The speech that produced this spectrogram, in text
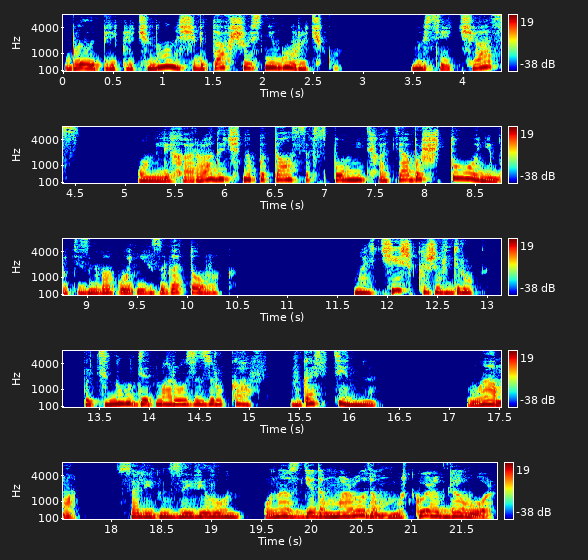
было переключено на щебетавшую Снегурочку. Но сейчас он лихорадочно пытался вспомнить хотя бы что-нибудь из новогодних заготовок. Мальчишка же вдруг потянул Дед Мороза за рукав в гостиную. «Мама», — солидно заявил он, — «у нас с Дедом Морозом мужской разговор.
